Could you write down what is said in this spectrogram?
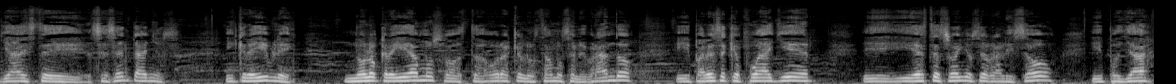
ya este 60 años, increíble, no lo creíamos hasta ahora que lo estamos celebrando y parece que fue ayer y, este sueño se realizó y pues ya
